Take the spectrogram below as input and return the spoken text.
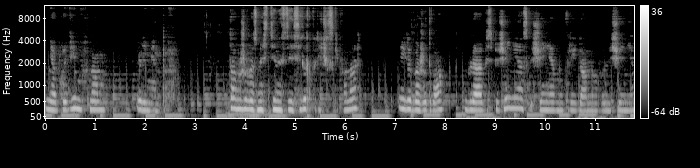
необходимых нам элементов. Также разместим здесь электрический фонарь или даже два для обеспечения освещения внутри данного помещения.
